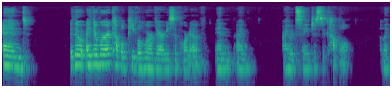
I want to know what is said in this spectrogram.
And there, there were a couple people who are very supportive, and I, I would say just a couple, like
